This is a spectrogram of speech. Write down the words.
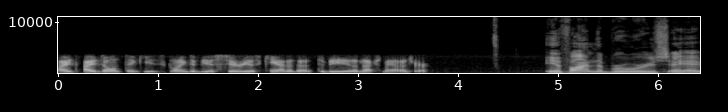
I, I don't think he's going to be a serious candidate to be the next manager. If I'm the Brewers, uh,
